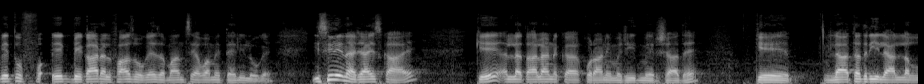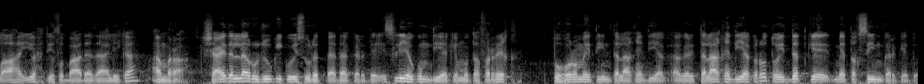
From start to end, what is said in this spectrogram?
یہ تو ایک بیکار الفاظ ہو گئے، زبان سے ہوا میں تحلیل ہو گئے۔ اسی لیے ناجائز کہا ہے کہ اللہ تعالیٰ نے کہا، قرآن مجید میں ارشاد ہے کہ لا تدری لعل اللہ یحدث بعد ذلك امرا۔ شاید اللہ رجوع کی کوئی صورت پیدا کر دے، اس لیے حکم دیا کہ متفرق طہروں میں تین طلاقیں دیا، اگر طلاقیں دیا کرو تو عدت کے میں تقسیم کر کے دو۔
